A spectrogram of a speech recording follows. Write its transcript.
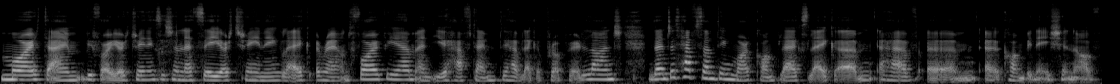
more time before your training session, let's say you're training like around 4 p.m. and you have time to have like a proper lunch, then just have something more complex, like um, have um, a combination of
